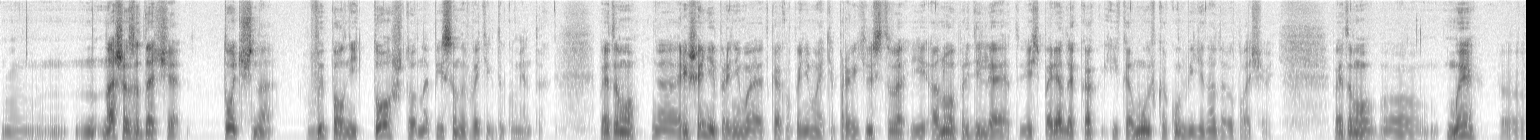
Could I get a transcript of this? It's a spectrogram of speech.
наша задача точно выполнить то, что написано в этих документах. Поэтому э, решение принимает, как вы понимаете, правительство, и оно определяет весь порядок, как и кому и в каком виде надо выплачивать. Поэтому э, мы э,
